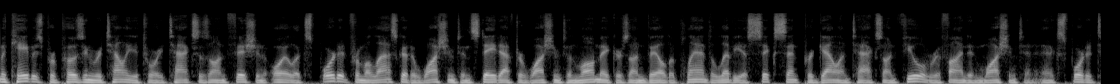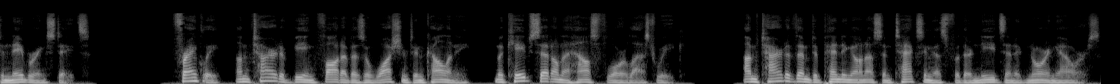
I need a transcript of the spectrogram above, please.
McCabe is proposing retaliatory taxes on fish and oil exported from Alaska to Washington state after Washington lawmakers unveiled a plan to levy a 6 cent per gallon tax on fuel refined in Washington and exported to neighboring states. Frankly, I'm tired of being thought of as a Washington colony, McCabe said on the House floor last week. I'm tired of them depending on us and taxing us for their needs and ignoring ours.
